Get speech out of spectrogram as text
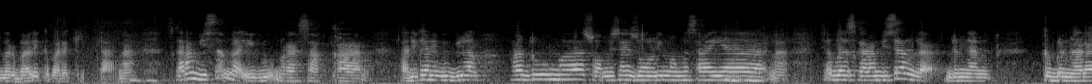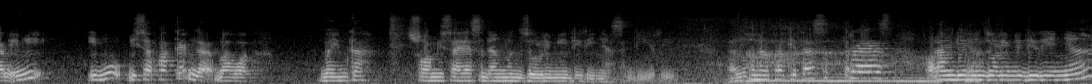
berbalik kepada kita. Nah sekarang bisa nggak ibu merasakan? Tadi kan ibu bilang, aduh mbak suami saya zolim sama saya. Nah coba sekarang bisa nggak dengan kebenaran ini ibu bisa pakai nggak bahwa Mbak Inka suami saya sedang menzolimi dirinya sendiri. Lalu kenapa kita stres? Orang dia menzolimi dirinya,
